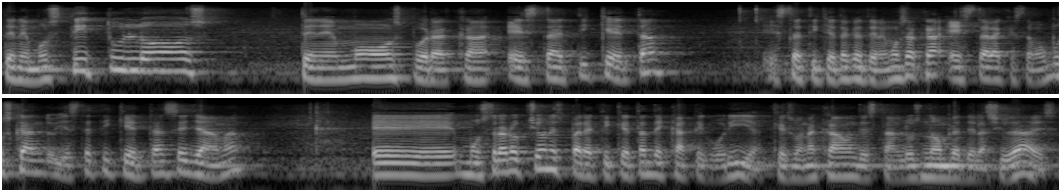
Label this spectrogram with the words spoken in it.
Tenemos títulos, tenemos por acá esta etiqueta, esta etiqueta que tenemos acá, esta es la que estamos buscando y esta etiqueta se llama eh, mostrar opciones para etiquetas de categoría, que son acá donde están los nombres de las ciudades.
